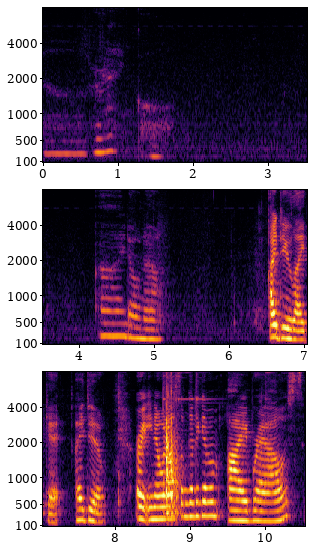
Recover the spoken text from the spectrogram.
Silver and gold. I don't know. I do like it. I do. All right, you know what else I'm going to give him? Eyebrows.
